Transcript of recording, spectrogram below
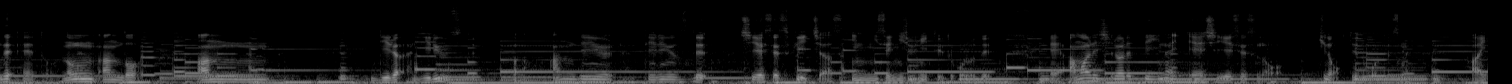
で、えっ、ー、と、 Known and under、underused かな underused で CSS Features in 2022というところで、えー、あまり知られていない、え、CSS の機能というところですね。はい。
